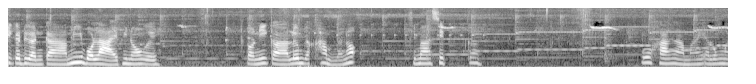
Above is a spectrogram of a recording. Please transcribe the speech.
ีกระเดือนกามีบ่หลายพี่น้องเอ้ยตอนนี้กาเริ่มจะค่ำแล้วเนาะสิมาสิทธิ์ก็โอ้ค้างงาไหมเอาลงไหม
